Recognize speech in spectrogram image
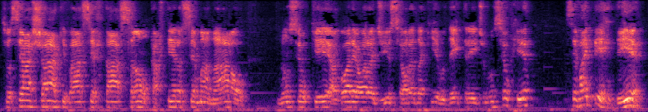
Se você achar que vai acertar a ação, carteira semanal, não sei o que, agora é hora disso, é hora daquilo, day trade, não sei o que, você vai perder,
